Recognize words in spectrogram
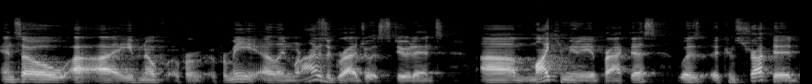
And so uh, I even know for, for, for, me, Ellen, when I was a graduate student, um, my community of practice was constructed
